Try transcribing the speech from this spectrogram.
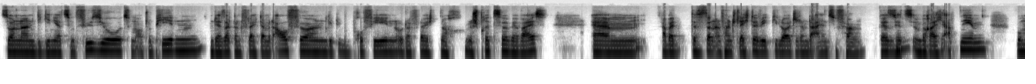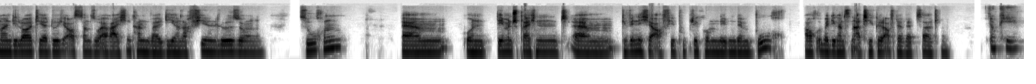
sondern die gehen ja zum Physio, zum Orthopäden und der sagt dann vielleicht damit aufhören, gibt Ibuprofen oder vielleicht noch eine Spritze, wer weiß. Ähm, aber das ist dann einfach ein schlechter Weg, die Leute dann da einzufangen. Versus mhm. jetzt im Bereich Abnehmen, wo man die Leute ja durchaus dann so erreichen kann, weil die ja nach vielen Lösungen suchen ähm, und dementsprechend ähm, gewinne ich ja auch viel Publikum neben dem Buch, auch über die ganzen Artikel auf der Webseite. Okay,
